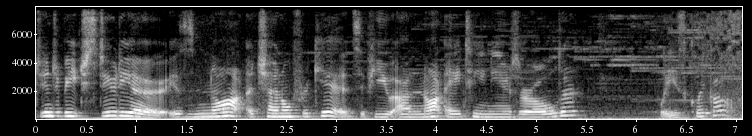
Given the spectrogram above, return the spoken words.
Ginger Beach Studio is not a channel for kids. If you are not 18 years or older, please click off.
